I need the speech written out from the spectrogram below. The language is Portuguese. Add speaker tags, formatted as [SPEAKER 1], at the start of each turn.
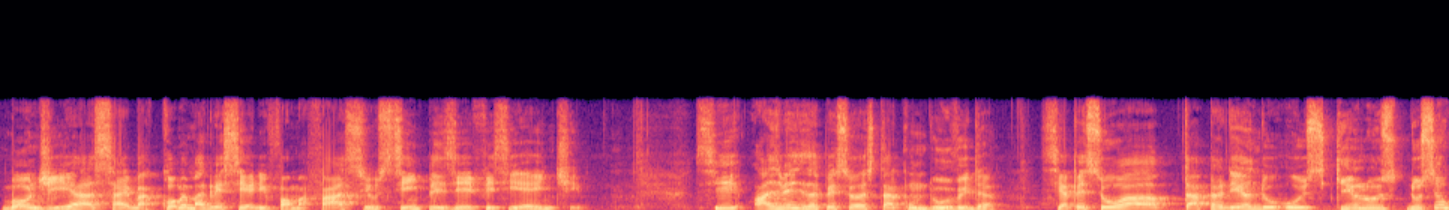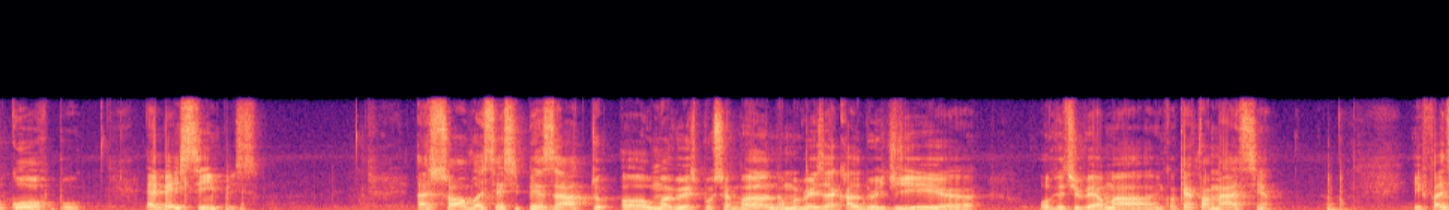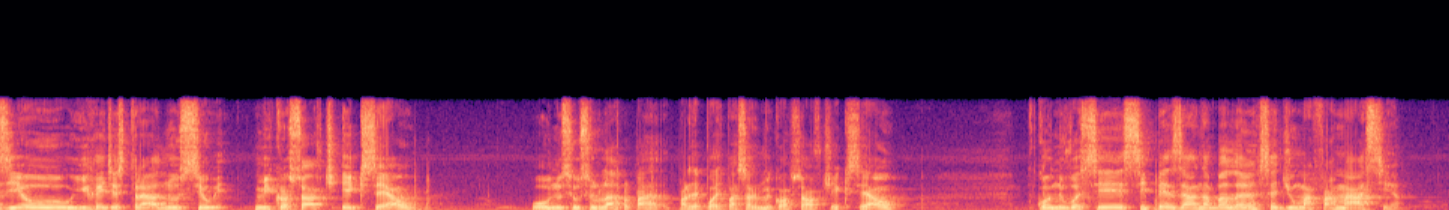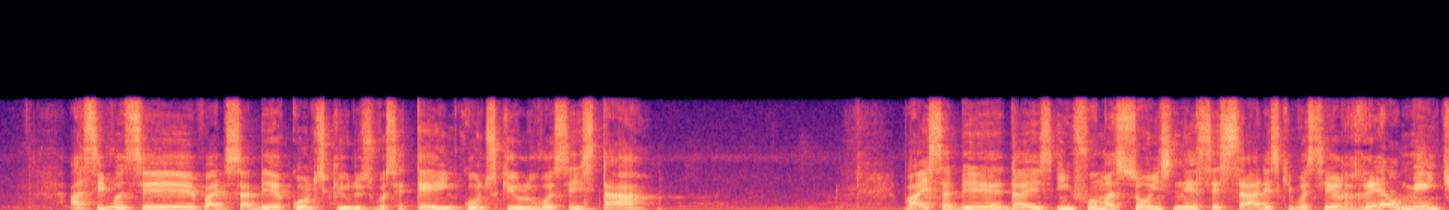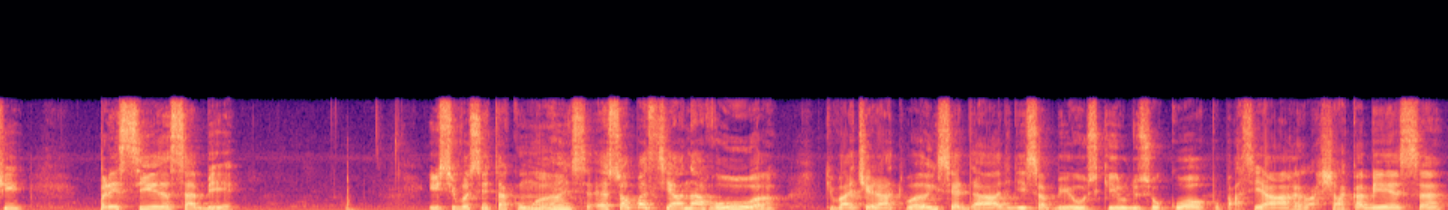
[SPEAKER 1] Bom dia, saiba como emagrecer de forma fácil, simples e eficiente. Se às vezes a pessoa está com dúvida se a pessoa está perdendo os quilos do seu corpo, é bem simples. É só você se pesar uma vez por semana, uma vez a cada dois dias, ou se tiver uma em qualquer farmácia e fazer o e registrar no seu Microsoft Excel ou no seu celular para depois passar no Microsoft Excel, quando você se pesar na balança de uma farmácia. Assim você vai saber quantos quilos você tem, quantos quilos você está. Vai saber das informações necessárias que você realmente precisa saber. E se você está com ânsia, é só passear na rua, que vai tirar a tua ansiedade de saber os quilos do seu corpo, passear, relaxar a cabeça.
